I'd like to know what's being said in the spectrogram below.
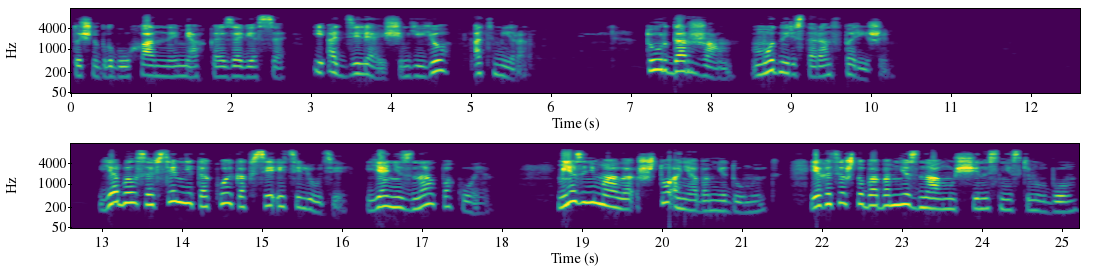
точно благоуханная мягкая завеса, и отделяющим ее от мира. Тур Даржан, модный ресторан в Париже. Я был совсем не такой, как все эти люди. Я не знал покоя. Меня занимало, что они обо мне думают. Я хотел, чтобы обо мне знал мужчина с низким лбом,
